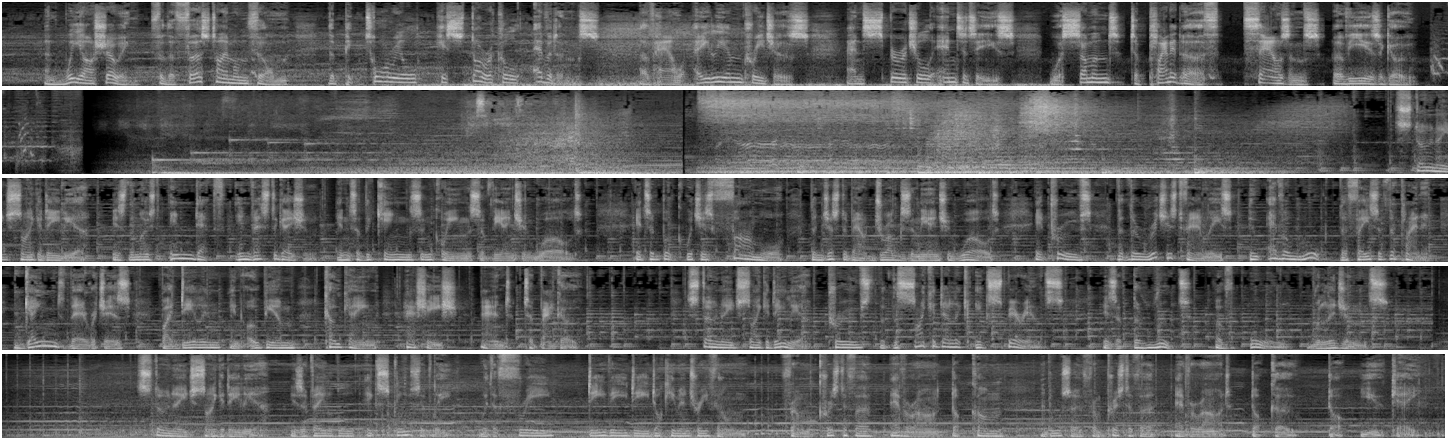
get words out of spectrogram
And we are showing, for the first time on film, the pictorial historical evidence of how alien creatures and spiritual entities were summoned to planet Earth thousands of years ago. Stone Age Psychedelia is the most in depth investigation into the kings and queens of the ancient world. It's a book which is far more than just about drugs in the ancient world. It proves that the richest families who ever walked the face of the planet gained their riches by dealing in opium, cocaine, hashish, and tobacco. Stone Age psychedelia proves that the psychedelic experience is at the root of all religions. Stone Age psychedelia is available exclusively with a free DVD documentary film from ChristopherEverard.com and also from ChristopherEverard.co.uk.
